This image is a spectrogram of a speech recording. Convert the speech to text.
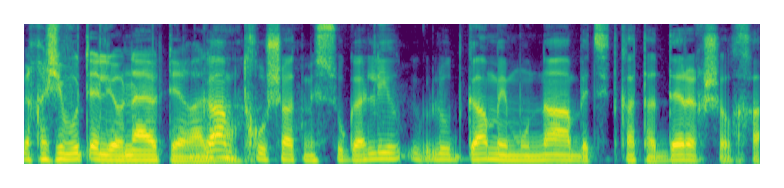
בחשיבות עליונה יותר. גם ה... תחושת מסוגלות, גם אמונה בצדקת הדרך שלך,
